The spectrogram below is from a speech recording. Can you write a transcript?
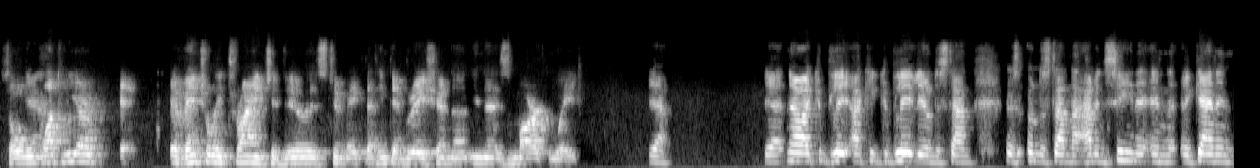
So yeah. what we are eventually trying to do is to make that integration uh, in a smart way. Yeah. Yeah, no, I completely, I can completely understand understand that. Having seen it in again, in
